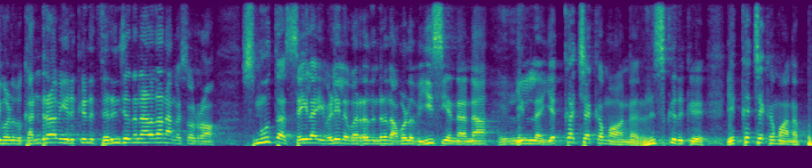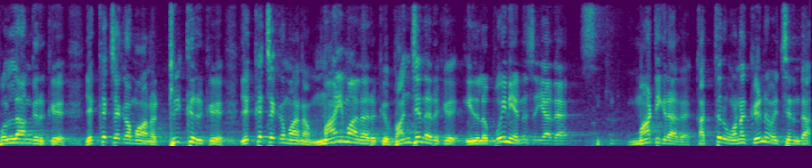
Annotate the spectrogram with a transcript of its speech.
இவ்வளவு கன்றாவி இருக்குன்னு தெரிஞ்சதுனால தான் நாங்கள் சொல்கிறோம் ஸ்மூத்தா செயலாகி வெளியில வர்றதுன்றது அவ்வளவு ஈஸி என்னன்னா இல்ல. எக்கச்சக்கமான ரிஸ்க் இருக்கு எக்கச்சக்கமான பொல்லாங்கு இருக்கு எக்கச்சக்கமான ட்ரிக் இருக்கு எக்கச்சக்கமான மாய்மால இருக்கு வஞ்சனை இருக்கு. இதுல போய் நீ என்ன செய்யாத? மாட்டிக்கிறாத. கத்தர் உனக்குன்னு வச்சிருந்தா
